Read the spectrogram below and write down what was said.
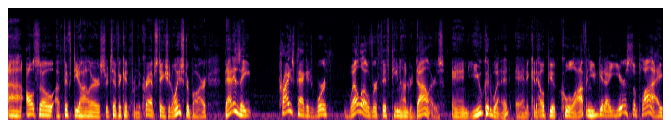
Uh, also, a fifty dollars certificate from the Crab Station Oyster Bar. That is a prize package worth well over fifteen hundred dollars, and you could win it, and it could help you cool off, and you'd get a year's supply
